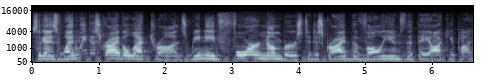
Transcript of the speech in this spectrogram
So guys, when we describe electrons, we need four numbers to describe the volumes that they occupy.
